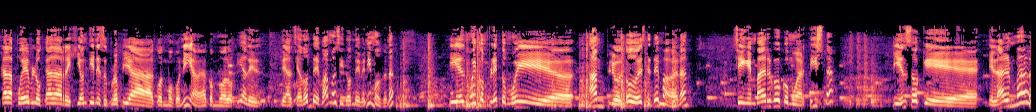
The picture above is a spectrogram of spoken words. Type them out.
cada pueblo, cada región tiene su propia cosmogonía, ¿verdad? cosmología de, hacia dónde vamos y dónde venimos, ¿verdad? Y es muy completo, muy eh, amplio todo este tema, ¿verdad? Sin embargo, como artista, pienso que el alma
